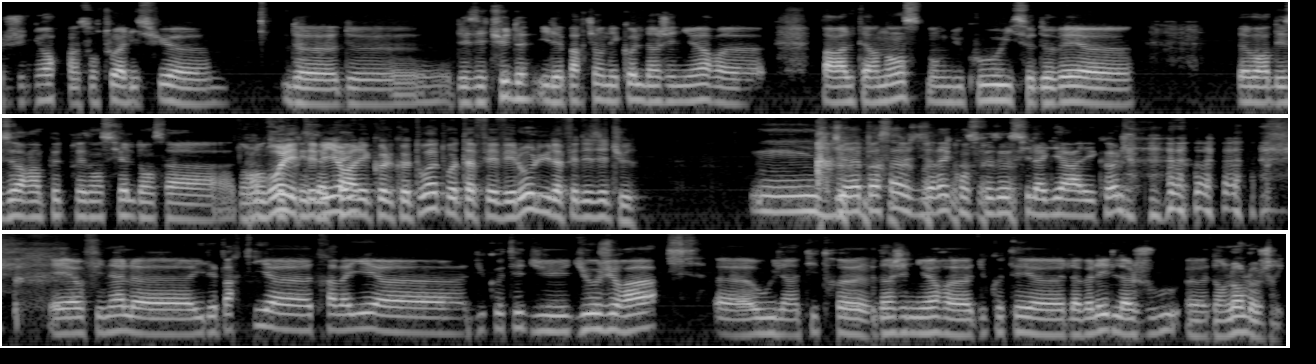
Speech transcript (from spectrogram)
junior, surtout à l'issue de, des études, il est parti en école d'ingénieur par alternance. Donc, du coup, il se devait d'avoir des heures un peu de présentiel dans sa. Dans en gros, il était meilleur à l'école que toi. Toi, tu as fait vélo, lui, il a fait des études. Hmm, je dirais pas ça, je dirais qu'on se faisait aussi la guerre à l'école. et au final, euh, il est parti euh, travailler euh, du côté du, du Haut-Jura, où il a un titre d'ingénieur du côté de la vallée de la Joux, dans l'horlogerie.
